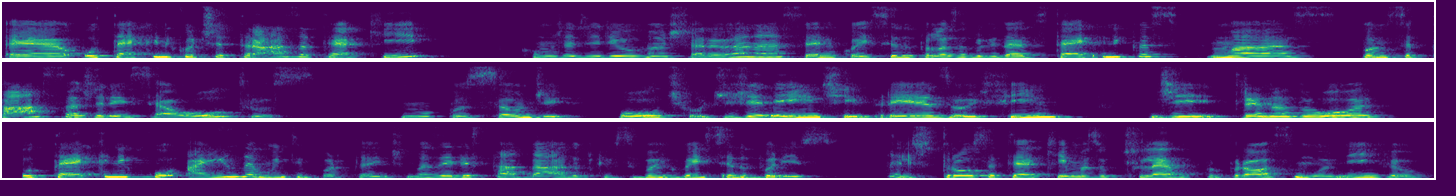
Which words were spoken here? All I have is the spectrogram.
É, o técnico te traz até aqui como já diria o Rancharan, né, ser reconhecido pelas habilidades técnicas, mas quando você passa a gerenciar outros, numa posição de coach ou de gerente, empresa, ou enfim, de treinador, o técnico ainda é muito importante, mas ele está dado porque você foi reconhecido por isso. Ele te trouxe até aqui, mas o que te leva para o próximo nível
